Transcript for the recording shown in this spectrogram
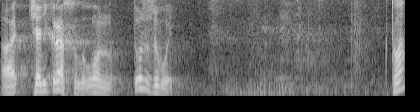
А Чайник Рассел, он тоже живой? Кто?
